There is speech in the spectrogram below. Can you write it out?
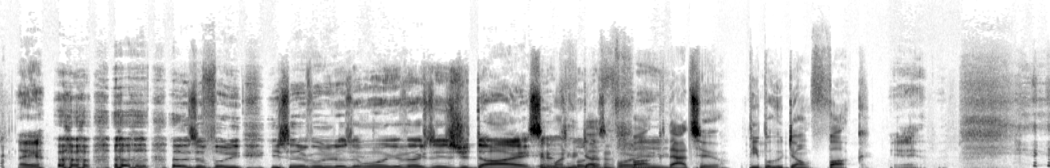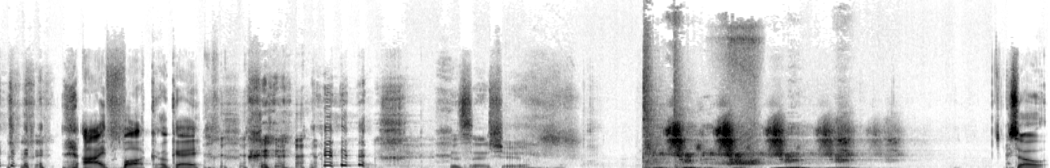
like, that was so funny. He said everyone who doesn't want to get vaccinated should die. Someone It's who fucking doesn't funny. fuck. That's who. People who don't fuck. Yeah. I fuck. Okay. It's so true. So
